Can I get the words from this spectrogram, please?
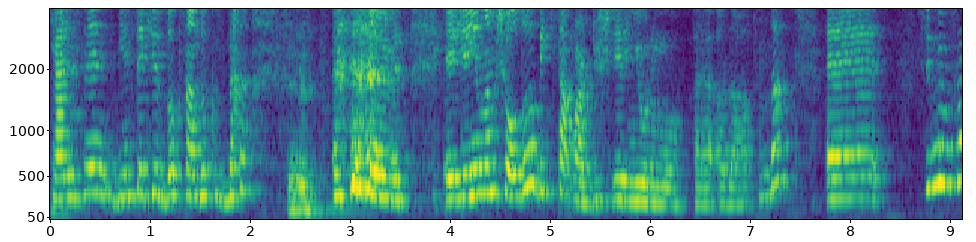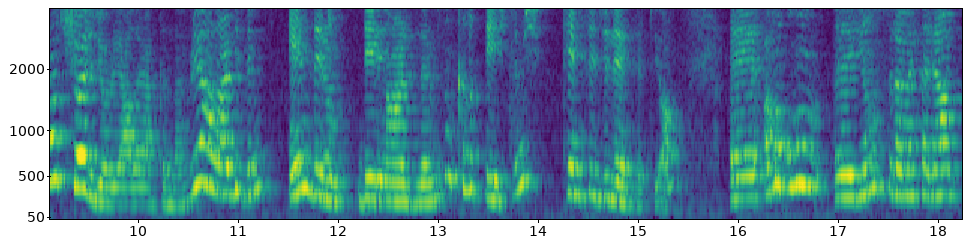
Kendisinin 1899'da Severim. evet, e, yayınlamış olduğu bir kitap var Düşlerin Yorumu e, adı altında. E, Sigmund Freud şöyle diyor rüyalar hakkında. Rüyalar bizim en derin derin arzularımızın kılık değiştirmiş temsilcileridir diyor. E, ama bunun e, yanı sıra mesela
